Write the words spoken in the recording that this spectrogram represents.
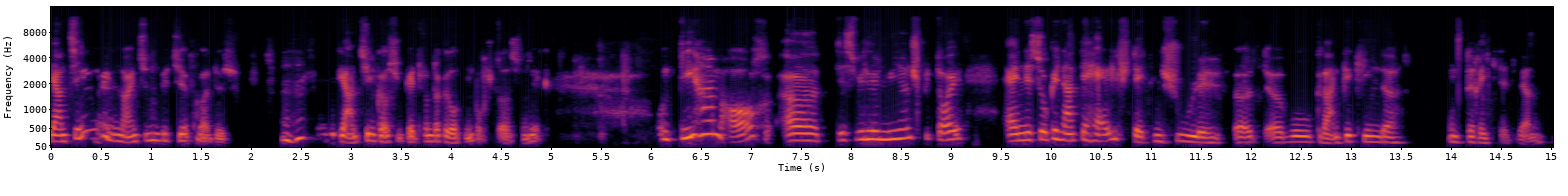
Glanzing, im 19. Bezirk war das. Mhm. Glanzinggasse geht von der Grottenbachstraße weg. Und die haben auch äh, das Wilhelminenspital eine sogenannte Heilstättenschule, äh, wo kranke Kinder unterrichtet werden.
